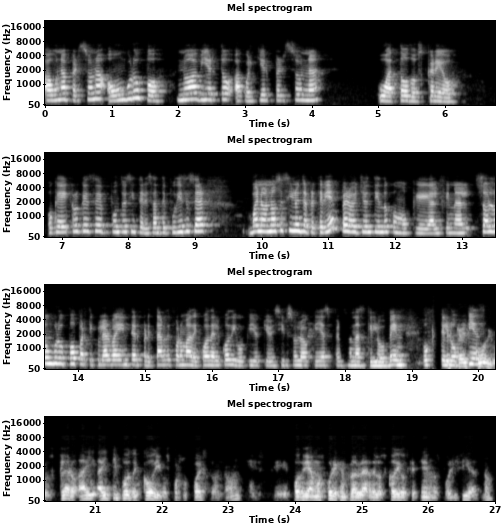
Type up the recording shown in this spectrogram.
a una persona o un grupo, no abierto a cualquier persona o a todos, creo. Ok, creo que ese punto es interesante. Pudiese ser bueno, no sé si lo interpreté bien, pero yo entiendo como que al final solo un grupo particular va a interpretar de forma adecuada el código, que yo quiero decir, solo aquellas personas que lo ven o que lo que hay códigos, claro, hay, hay tipos de códigos, por supuesto, ¿no? Este, podríamos, por ejemplo, hablar de los códigos que tienen los policías, ¿no?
